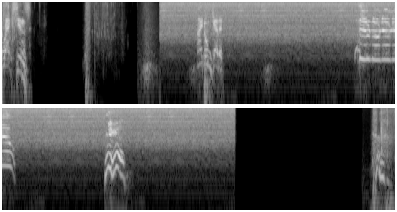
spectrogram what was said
Directions! I don't get it! No, no, no, no!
